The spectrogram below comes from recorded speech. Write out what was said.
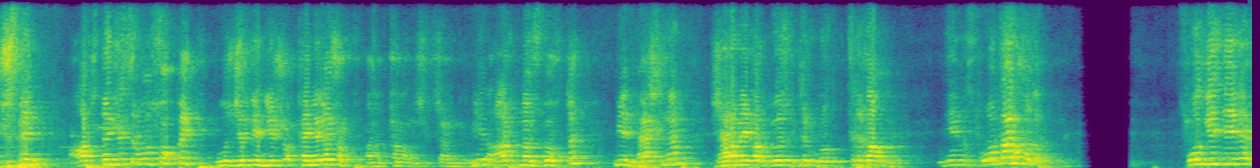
жүзбен алпыспен келсе ол соқпайды. Ол жерде не жоқ? Камера жоқ. Ана қаланың шет жағында мені артынан соқты. Мен машинам жарамай қалып өзім тірі қалдым. Мені сот арқылы сол кездегі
